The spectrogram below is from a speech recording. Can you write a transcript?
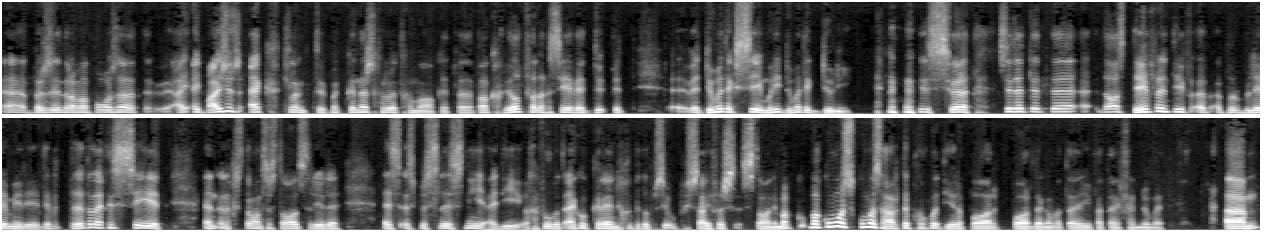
uh, president Ramaphosa hy hy baie soos ek klink toe ek my kinders groot gemaak het. Wat ek gereeld vir hulle gesê het, weet, weet doen wat ek sê, moenie doen wat ek doen nie. so so dit dit uh, daar's definitief 'n probleem hier. Dit, dit wat ek gesê het in in gisteraanse staatsrede is is beslis nie uit die gevoel wat ek ook kry en goed wat op sy op syfers staan nie. Maar maar kom ons kom ons hardop gou deur 'n paar paar dinge wat hy wat hy genoem het. Ehm um,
